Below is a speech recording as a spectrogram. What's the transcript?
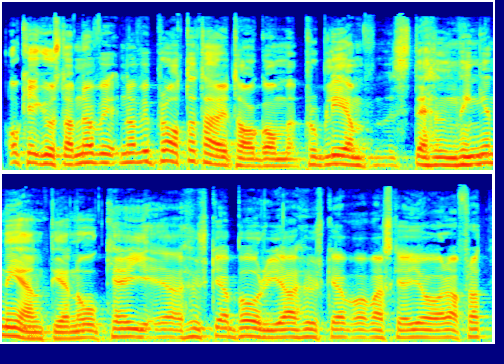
Okej Gustav, nu har, vi, nu har vi pratat här ett tag om problemställningen egentligen. Okej, eh, hur ska jag börja? Hur ska jag, vad ska jag göra? För att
